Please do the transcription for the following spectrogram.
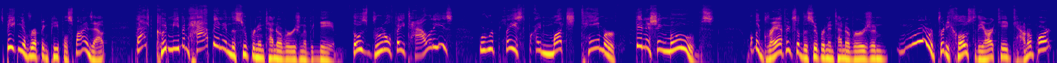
Speaking of ripping people's spines out, that couldn't even happen in the Super Nintendo version of the game. Those brutal fatalities were replaced by much tamer finishing moves. While the graphics of the Super Nintendo version eh, were pretty close to the arcade counterpart,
